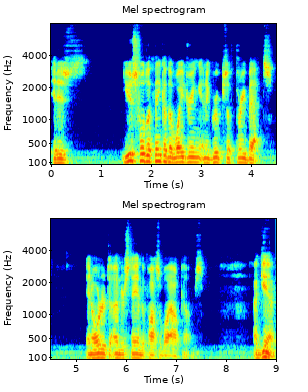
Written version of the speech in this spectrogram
it is useful to think of the wagering in a groups of three bets in order to understand the possible outcomes. Again,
